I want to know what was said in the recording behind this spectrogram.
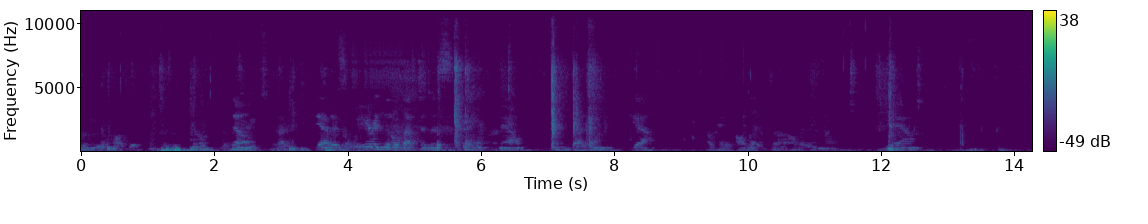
for me to have caused it. No. Weeks, 'cause I- Yeah, there's No way. very little left in this thing now. But, um, yeah, Okay, I'll let, uh, I'll let Ann know. yeah. I won't give her anything. You know what's interesting too is with him being a year old, he's not like glommed on me at night. Like last night, he was perfectly content to let the other dogs come up on the chair by me and not trying to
